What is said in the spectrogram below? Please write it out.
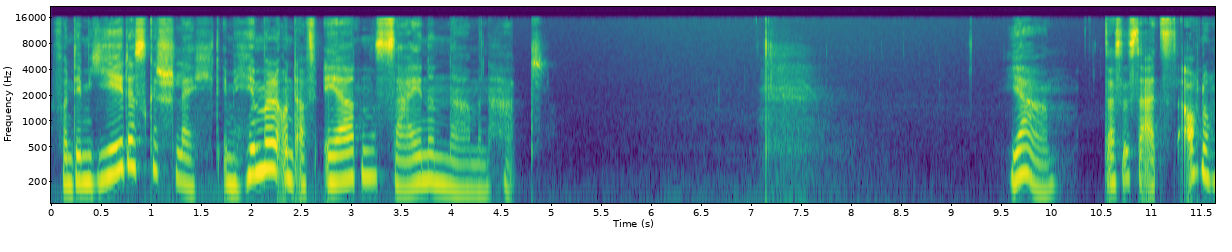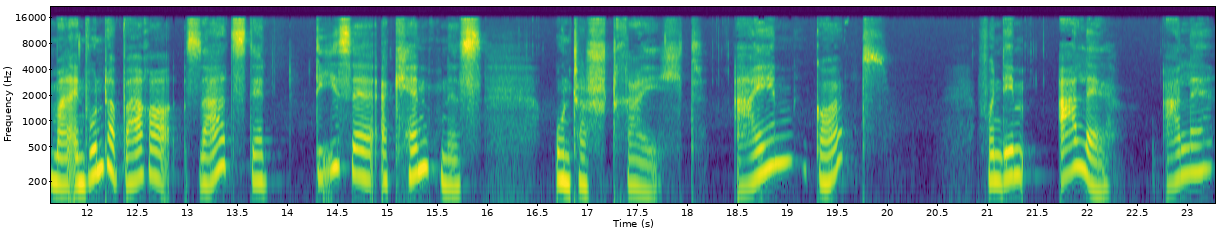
von dem jedes Geschlecht im Himmel und auf Erden seinen Namen hat. Ja, das ist jetzt auch nochmal ein wunderbarer Satz, der diese Erkenntnis unterstreicht. Ein Gott, von dem alle, alle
